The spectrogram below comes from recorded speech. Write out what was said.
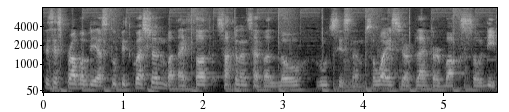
This is probably a stupid question, but I thought succulents have a low root system, so why is your planter box so deep?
